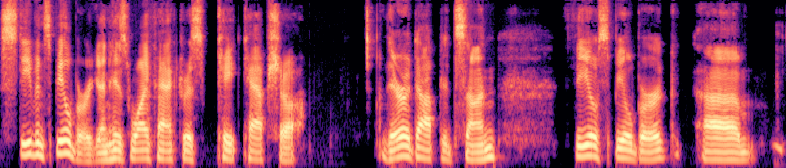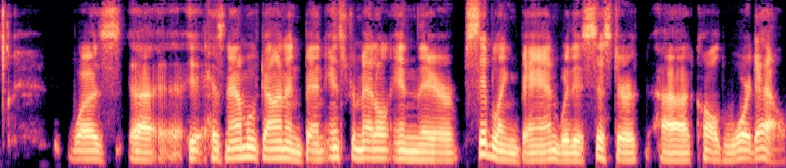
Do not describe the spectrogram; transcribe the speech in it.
Steven Spielberg, and his wife, actress Kate Capshaw. Their adopted son, Theo Spielberg, um, was uh, has now moved on and been instrumental in their sibling band with his sister uh, called Wardell.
